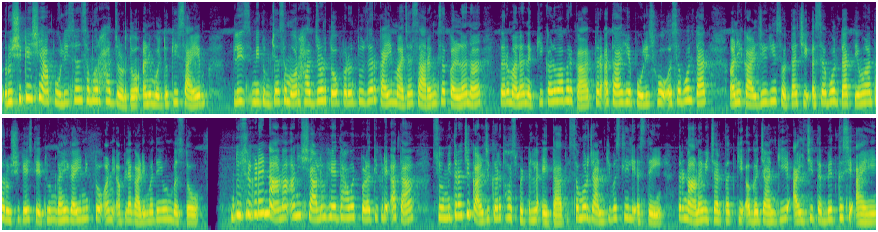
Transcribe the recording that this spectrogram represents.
ऋषिकेश या पोलिसांसमोर हात जोडतो आणि बोलतो की साहेब प्लीज मी तुमच्यासमोर हात जोडतो परंतु जर काही माझ्या सारंगचं कळलं ना तर मला नक्की कळवा बरं का? तर आता हे पोलीस हो असं बोलतात आणि काळजी घे स्वतःची असं बोलतात तेव्हा आता ऋषिकेश तेथून घाई निघतो आणि आपल्या गाडीमध्ये येऊन बसतो. दुसरीकडे नाना आणि शालू हे धावत पळत इकडे आता सुमित्राची काळजी करत हॉस्पिटलला येतात. समोर जानकी बसलेली असते. तर नाना विचारतात की अगं जानकी आईची तब्येत कशी आहे?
